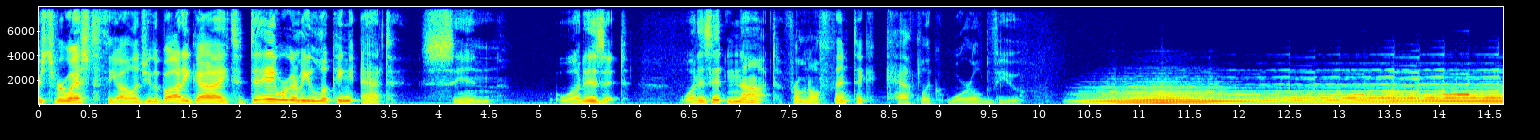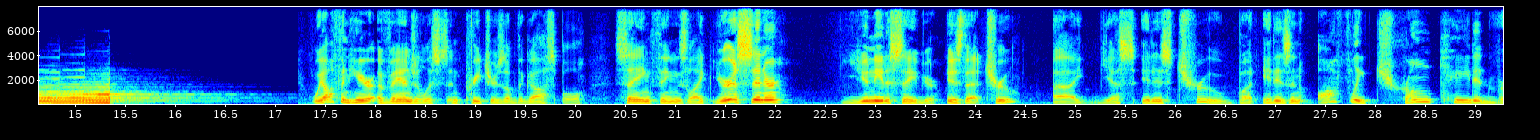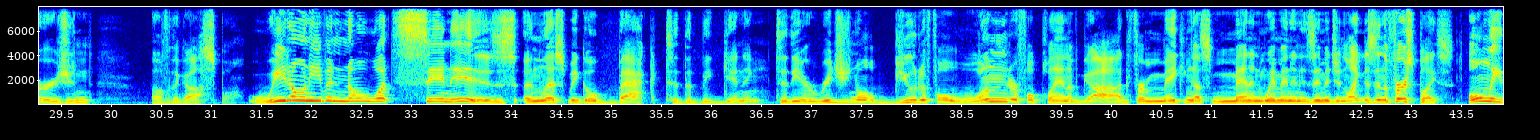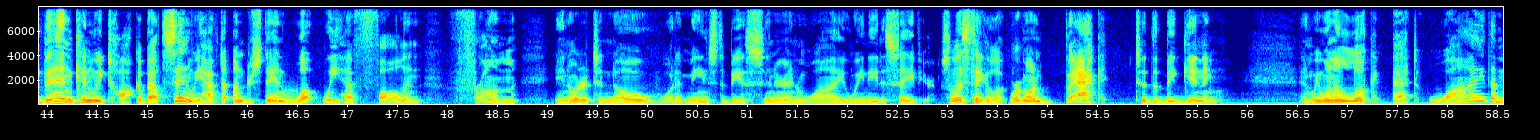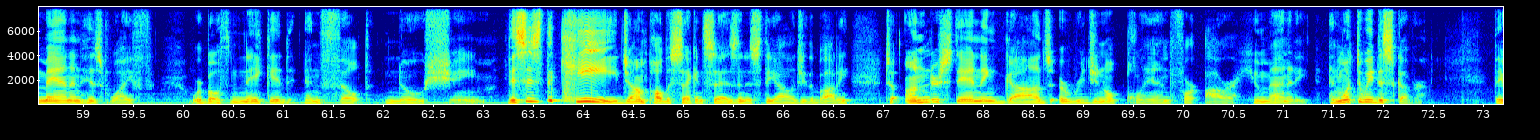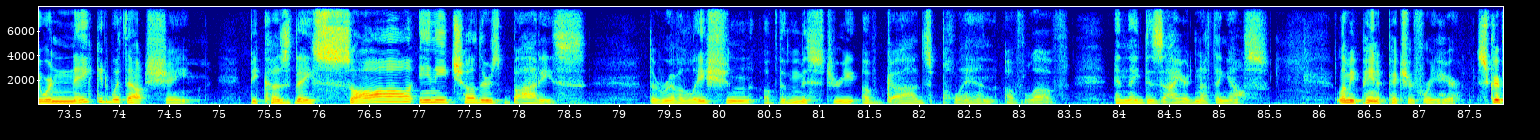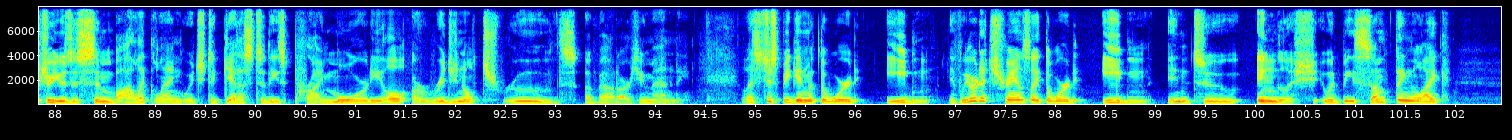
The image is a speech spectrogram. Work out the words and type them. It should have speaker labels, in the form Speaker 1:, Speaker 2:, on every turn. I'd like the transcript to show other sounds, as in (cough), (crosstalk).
Speaker 1: Christopher West, Theology of the Body Guy. Today we're going to be looking at sin. What is it? What is it not from an authentic Catholic worldview? We often hear evangelists and preachers of the gospel saying things like, You're a sinner, you need a savior. Is that true? Uh, yes, it is true, but it is an awfully truncated version of the gospel. We don't even know what sin is unless we go back to the beginning, to the original, beautiful, wonderful plan of God for making us men and women in His image and likeness in the first place. Only then can we talk about sin. We have to understand what we have fallen from in order to know what it means to be a sinner and why we need a Savior. So let's take a look. We're going back to the beginning. And we want to look at why the man and his wife were both naked and felt no shame. This is the key, John Paul II says in his Theology of the Body, to understanding God's original plan for our humanity. And what do we discover? They were naked without shame because they saw in each other's bodies the revelation of the mystery of God's plan of love and they desired nothing else. Let me paint a picture for you here. Scripture uses symbolic language to get us to these primordial, original truths about our humanity. Let's just begin with the word Eden. If we were to translate the word Eden into English, it would be something like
